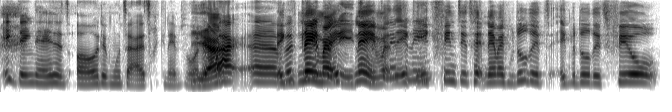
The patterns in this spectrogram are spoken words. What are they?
Ik denk de hele tijd, oh, dit moet eruit geknipt worden. Ja? Maar, eh, Ik, nee, maar, ik, niet. nee, maar ik, ik vind dit... Nee, maar ik bedoel dit, ik bedoel dit veel...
